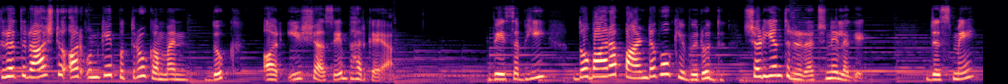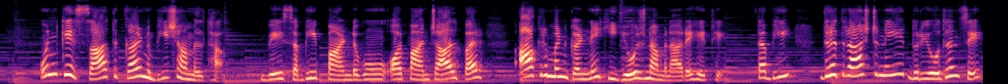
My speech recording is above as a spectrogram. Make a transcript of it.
धृतराष्ट्र और उनके पुत्रों का मन दुख और ईर्ष्या से भर गया। वे सभी दोबारा पांडवों के विरुद्ध षड्यंत्र रचने लगे, जिसमें उनके साथ कर्ण भी शामिल था। वे सभी पांडवों और पांचाल पर आक्रमण करने की योजना बना रहे थे। तभी धृतराष्ट्र ने दुर्योधन से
